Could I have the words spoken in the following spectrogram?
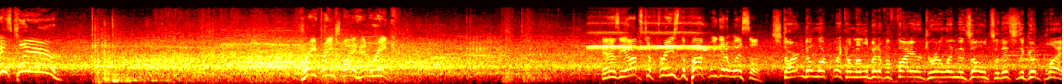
He's clear. Great reach by Henrique. And as he opts to freeze the puck, we get a whistle. Starting to look like a little bit of a fire drill in the zone, so this is a good play.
